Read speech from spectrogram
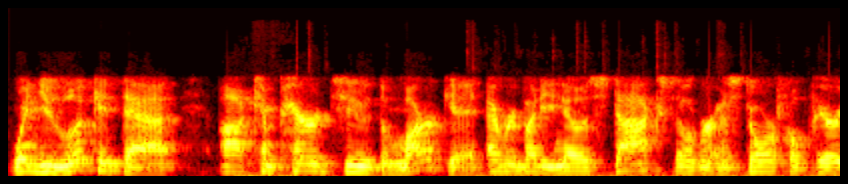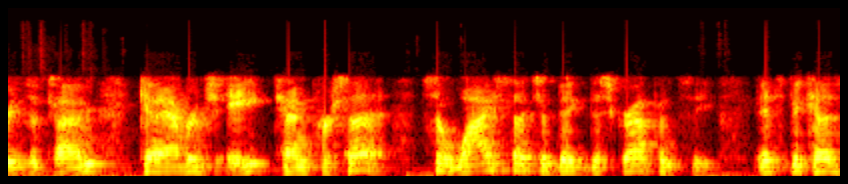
when you look at that uh, compared to the market, everybody knows stocks over historical periods of time can average 8, 10%. So why such a big discrepancy? It's because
